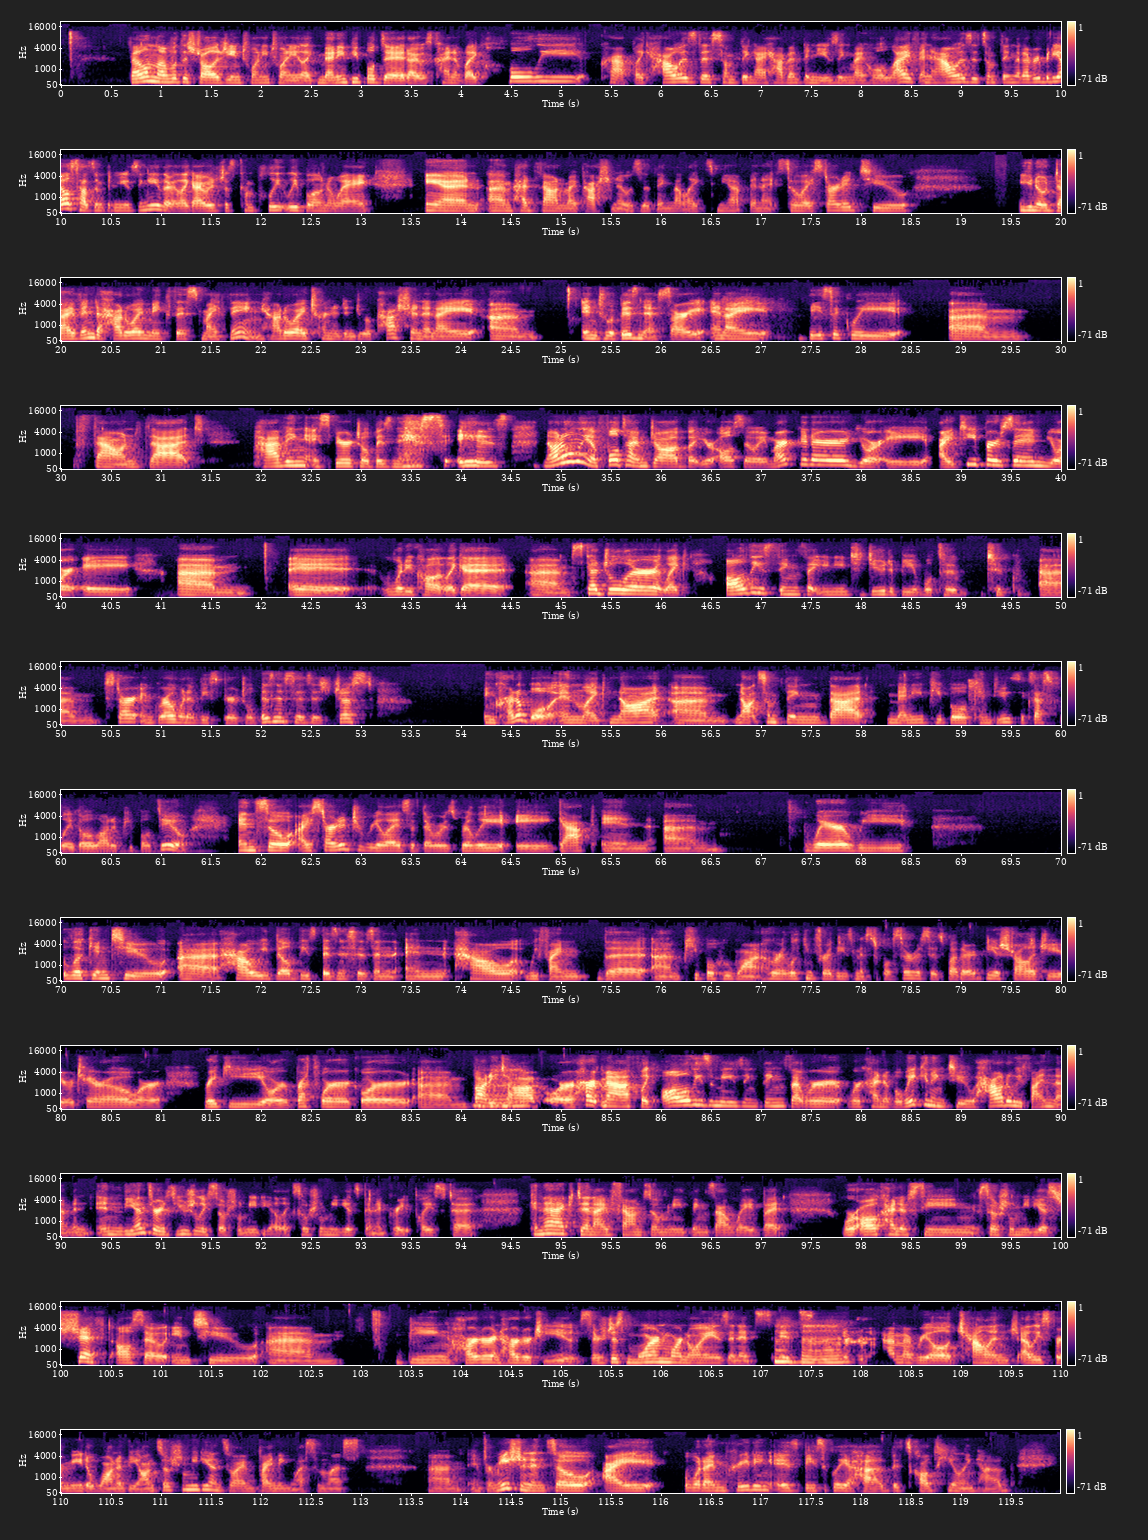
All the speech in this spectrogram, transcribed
fell in love with astrology in 2020 like many people did. I was kind of like, "Holy crap, like how is this something I haven't been using my whole life and how is it something that everybody else hasn't been using either?" Like I was just completely blown away and um, had found my passion. It was the thing that lights me up and I so I started to you know dive into how do i make this my thing? How do i turn it into a passion? And i um into a business sorry. And i basically um found that having a spiritual business is not only a full-time job but you're also a marketer you're a IT person you're a um a what do you call it? Like a um scheduler like all these things that you need to do to be able to to um, start and grow one of these spiritual businesses is just incredible and like not um not something that many people can do successfully though a lot of people do. And so i started to realize that there was really a gap in um where we look into uh, how we build these businesses and and how we find the um, people who want who are looking for these mystical services, whether it be astrology or tarot or Reiki or breath work or um, body mm-hmm. talk or heart math like all these amazing things that we're we're kind of awakening to. How do we find them? And and the answer is usually social media. Like social media has been a great place to connect, and I've found so many things that way, but we're all kind of seeing social media shift also into um, being harder and harder to use. There's just more and more noise, and it's mm-hmm. it's become a real challenge, at least for me, to want to be on social media. And so I'm finding less and less um, information. And so I what I'm creating is basically a hub. It's called Healing Hub.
